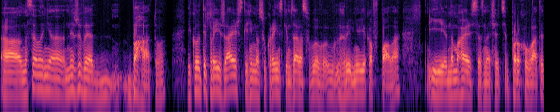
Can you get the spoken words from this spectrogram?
А, Населення не живе багато. І коли ти приїжджаєш, скажімо, з українським зараз гривню, яка впала, і намагаєшся, значить, порахувати,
